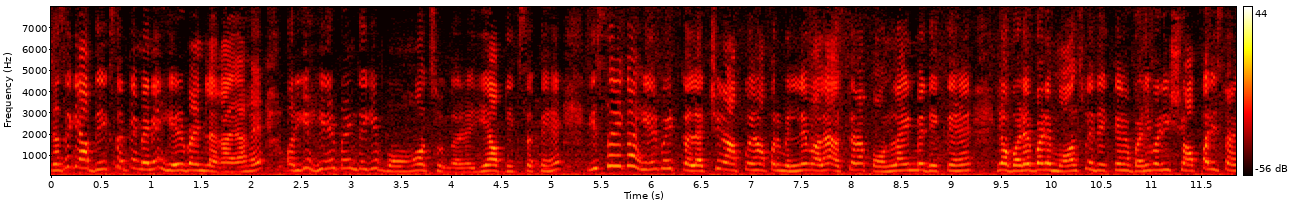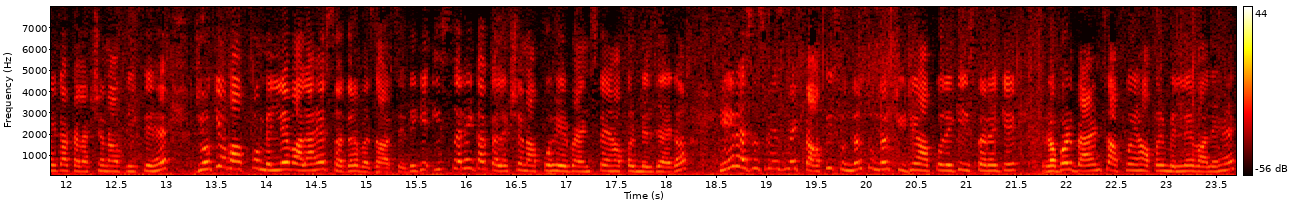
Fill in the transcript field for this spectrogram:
जैसे कि आप देख सकते हैं, मैंने हेयर बैंड लगाया है और ये हेयर बैंड देखिए बहुत सुंदर है, ये आप देख सकते हैं। इस तरह का हेयर बैंड कलेक्शन आपको यहाँ पर मिलने वाला है। अक्सर आप ऑनलाइन में देखते हैं या बड़े बड़े मॉल्स में देखते हैं बड़ी बड़ी शॉप पर इस तरह का कलेक्शन आप देखते हैं, जो कि अब आपको मिलने वाला है सदर बाज़ार से। देखिए, इस तरह का कलेक्शन आपको हेयर बैंड का यहाँ पर मिल जाएगा। हेयर एसेसरीज में काफ़ी सुंदर सुंदर चीज़ें आपको देखिए, इस तरह के रबड़ बैंड आपको यहाँ पर मिलने वाले हैं।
